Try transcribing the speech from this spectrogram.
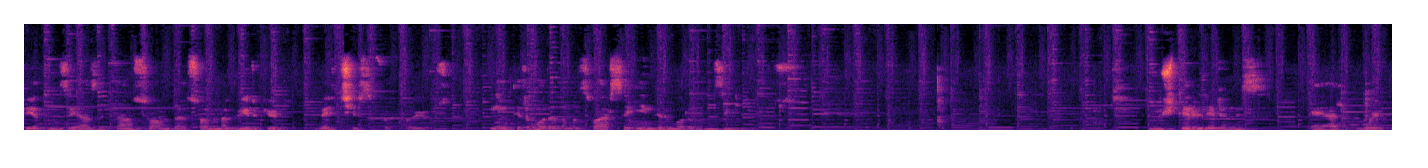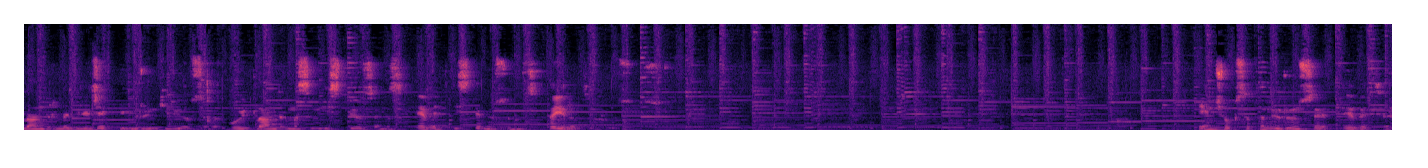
Fiyatımızı yazdıktan sonra sonuna virgül ve çift sıfır koyuyoruz. İndirim oranımız varsa indirim oranımızı giriyoruz. Müşterileriniz eğer boyutlandırılabilecek bir ürün giriyorsanız, boyutlandırmasını istiyorsanız evet, istemiyorsanız hayır atıyorsunuz. En çok satan ürünse evet'i,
